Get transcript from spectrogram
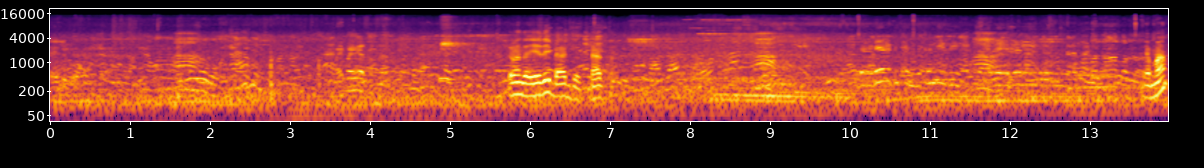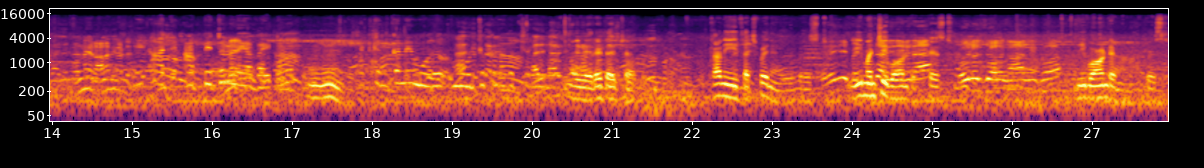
వెళ్ళిపో ఆ, చాలా తెలుసు. ఏమందా ఏది ఏమ్మా? పిత్తున్నాయి బయట? అవి వేరే టైప్ కానీ చచ్చిపోయినాయి బెస్ట్ ఈ మంచి బాగుంటాయి. టేస్ట్. ఈ బాగుంటాయి నా టేస్ట్.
